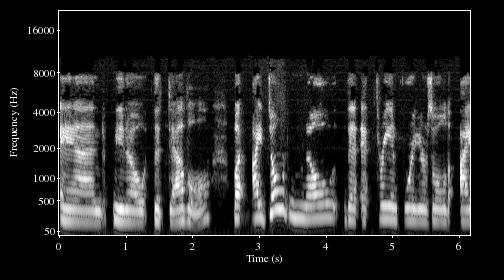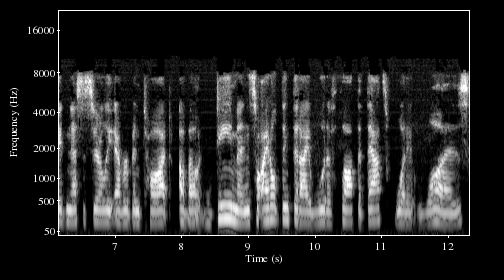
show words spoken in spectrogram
and you know the devil but I don't know that at three and four years old, I had necessarily ever been taught about demons. So I don't think that I would have thought that that's what it was.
